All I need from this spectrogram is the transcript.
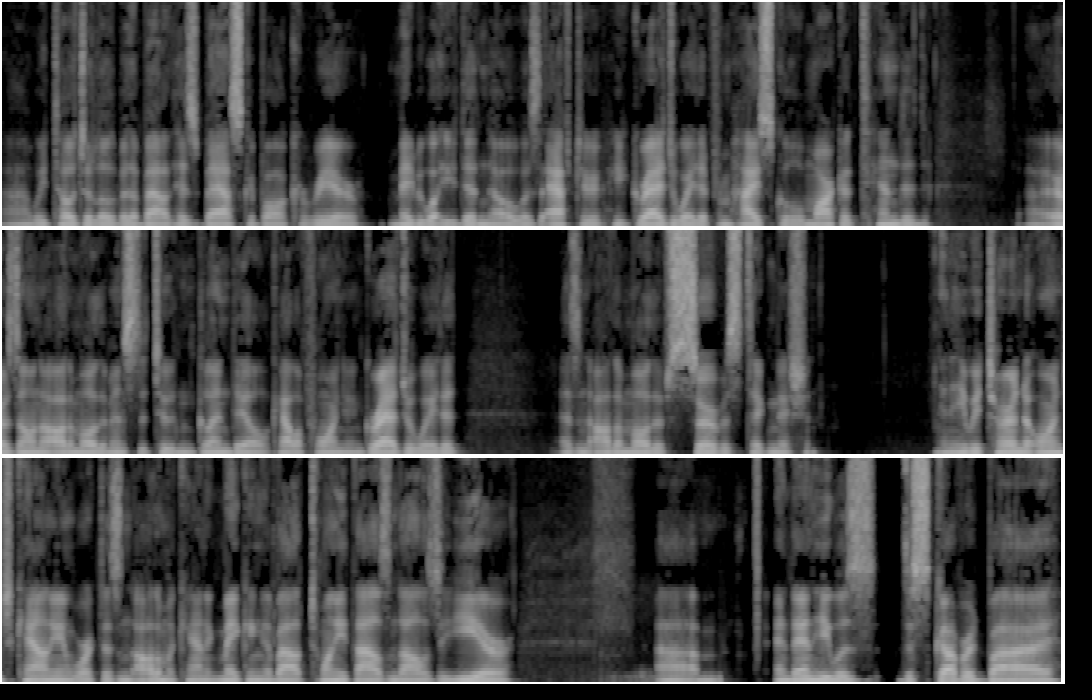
Uh, we told you a little bit about his basketball career. Maybe what you didn't know was after he graduated from high school, Mark attended uh, Arizona Automotive Institute in Glendale, California, and graduated as an automotive service technician. And he returned to Orange County and worked as an auto mechanic, making about $20,000 a year. Um, and then he was discovered by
